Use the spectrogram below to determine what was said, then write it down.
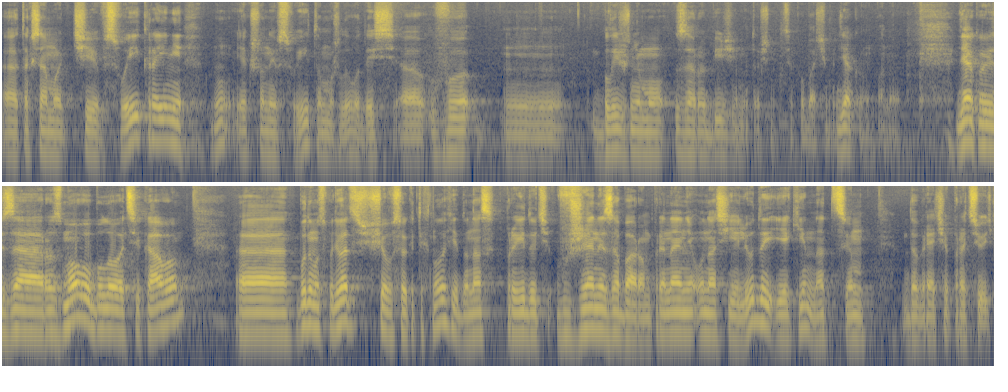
е, так само чи в своїй країні. Ну, якщо не в своїй, то можливо десь е, в. Ближньому зарубіжжі ми точно це побачимо. Дякую, панове. Дякую за розмову. Було цікаво. Е, Будемо сподіватися, що високі технології до нас прийдуть вже незабаром. Принаймні, у нас є люди, які над цим добряче працюють.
